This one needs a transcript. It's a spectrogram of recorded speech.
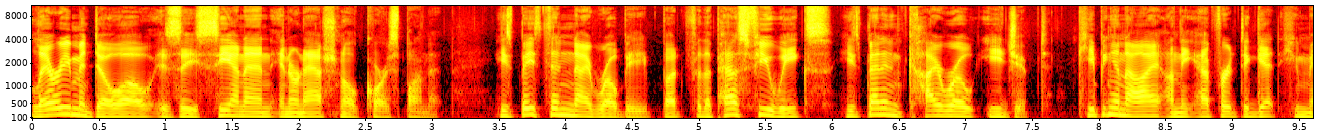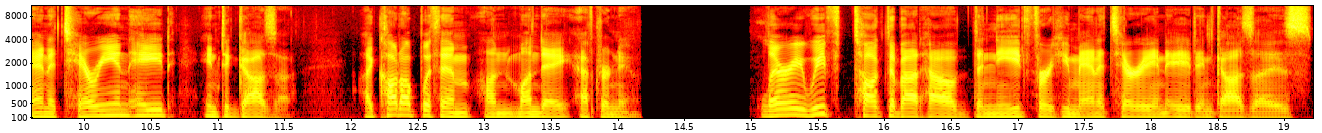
Larry Madowo is a CNN international correspondent. He's based in Nairobi, but for the past few weeks, he's been in Cairo, Egypt, keeping an eye on the effort to get humanitarian aid into Gaza. I caught up with him on Monday afternoon. Larry, we've talked about how the need for humanitarian aid in Gaza is,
